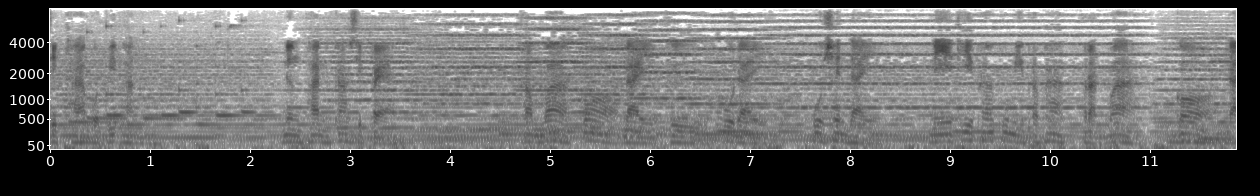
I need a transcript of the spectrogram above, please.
สิกขาบทวิพังค์1098 คำว่าก็ใดคือผู้ใด ผู้เช่นใด นี้ที่พระผู้มีพระภาคตรัสว่า ก็ใด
